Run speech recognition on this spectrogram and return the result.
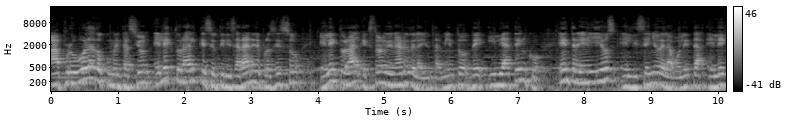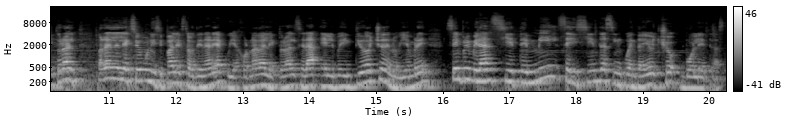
aprobó la documentación electoral que se utilizará en el proceso electoral extraordinario del Ayuntamiento de Iliatenco, entre ellos el diseño de la boleta electoral para la elección municipal extraordinaria cuya jornada electoral será el 28 de noviembre, se imprimirán 7.658 boletas.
